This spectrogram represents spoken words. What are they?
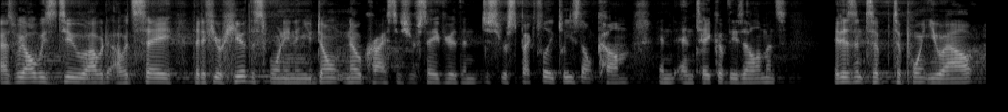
as we always do, I would, I would say that if you're here this morning and you don't know Christ as your Savior, then just respectfully, please don't come and, and take of these elements. It isn't to, to point you out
